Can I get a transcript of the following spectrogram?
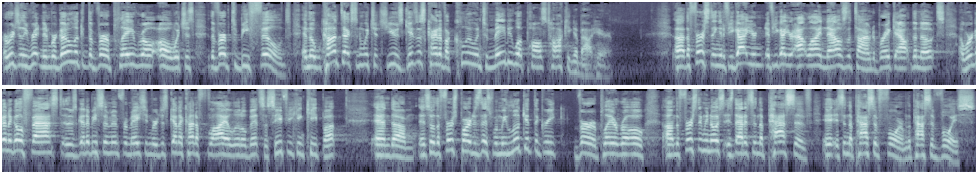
originally written and We're going to look at the verb pleroo, which is the verb to be filled. And the context in which it's used gives us kind of a clue into maybe what Paul's talking about here. Uh, the first thing, and if you got your if you got your outline, now's the time to break out the notes. Uh, we're going to go fast. There's going to be some information. We're just going to kind of fly a little bit. So see if you can keep up. And, um, and so the first part is this. When we look at the Greek verb, pleroo, um, the first thing we notice is that it's in the passive, it's in the passive form, the passive voice.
